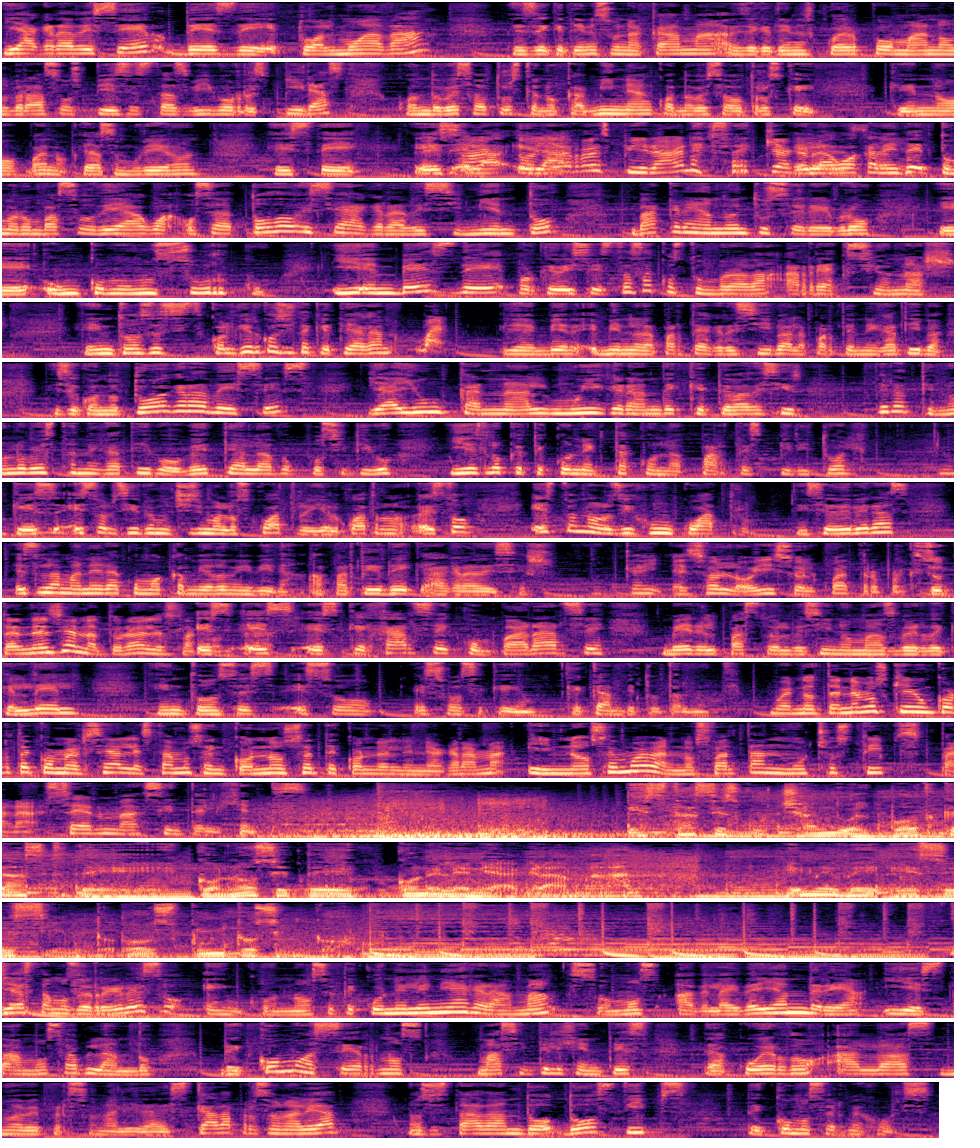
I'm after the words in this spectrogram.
Y agradecer desde tu almohada, desde que tienes una cama, desde que tienes cuerpo, manos, brazos, pies, estás vivo, respiras, cuando ves a otros que no caminan, cuando ves a otros que, que no, bueno, que ya se murieron, este, es el, Exacto, el- ya respirar es hay que el agua caliente, tomar un vaso de agua, o sea, todo ese agradecimiento va creando en tu cerebro eh, un como un surco. Y en vez de, porque dice, estás acostumbrada a reaccionar, entonces cualquier cosita que te hagan, bueno, viene la parte agresiva, la parte negativa. Dice, cuando tú agradeces, ya hay un canal muy grande que te va a decir, espérate, no lo ves tan negativo, vete al lado positivo y es lo que te conecta con la parte espiritual. Que es, eso le sirve muchísimo a los cuatro y el cuatro, no- esto, esto nos lo dijo un cuatro. Dice, de veras, es la manera como ha cambiado mi vida, a partir de agradecer. Ok, eso lo hizo el 4, porque su tendencia natural es la es, es quejarse, compararse, ver el pasto del vecino más verde que el de él. Entonces, eso, eso hace que, que cambie totalmente. Bueno, tenemos que ir a un corte comercial. Estamos en Conócete con el Enneagrama y no se muevan. Nos faltan muchos tips para ser más inteligentes. Estás escuchando el podcast de Conócete con el Enneagrama, MBS 102.5. Ya estamos de regreso en Conócete con el Enneagrama. Somos Adelaida y Andrea y estamos hablando de cómo hacernos más inteligentes de acuerdo a las nueve personalidades. Cada personalidad nos está dando dos tips de cómo ser mejores.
